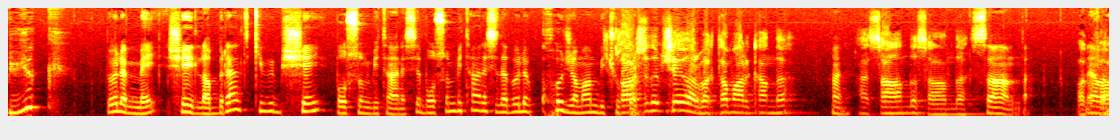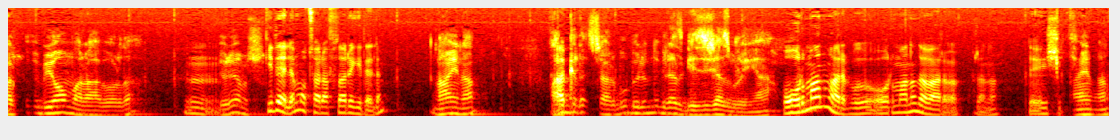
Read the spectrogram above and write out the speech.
büyük böyle şey labirent gibi bir şey boss'un bir tanesi. Boss'un bir tanesi de böyle kocaman bir çukur. Karşıda bir şey var bak tam arkanda. Hani? Ha, sağında sağında. Sağında. Bak Ne var? farklı bir biyom var abi orada. Hmm. Görüyor musun? Gidelim o taraflara gidelim. Aynen. Abi- Arkadaşlar bu bölümde biraz gezeceğiz burayı ya. Orman var bu. Ormanı da var bak buranın. Değişik. Aynen.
